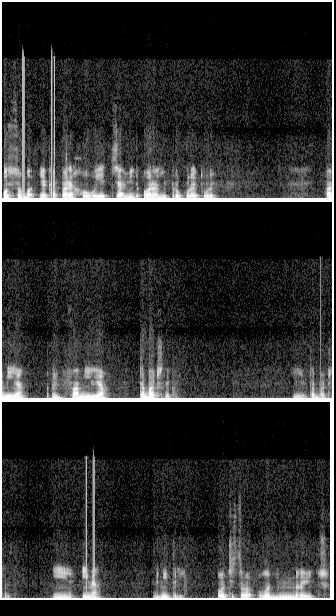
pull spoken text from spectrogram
Особа, яка переховується від органів прокуратури. Фамілія. Фамілія. Табачник. Є табачник. І ім'я Дмитрий. Отчество Владимирович.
